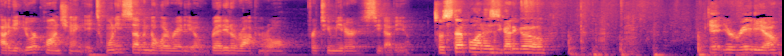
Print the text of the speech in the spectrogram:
how to get your Quansheng, a $27 radio, ready to rock and roll for two meter CW. So step one is you gotta go get your radio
